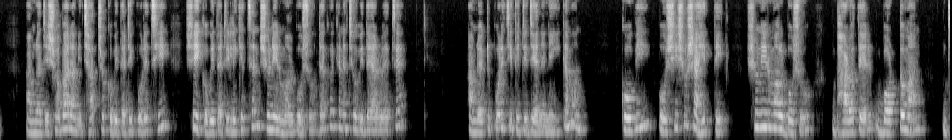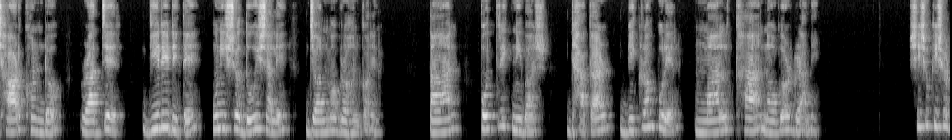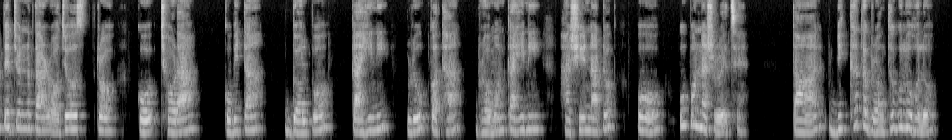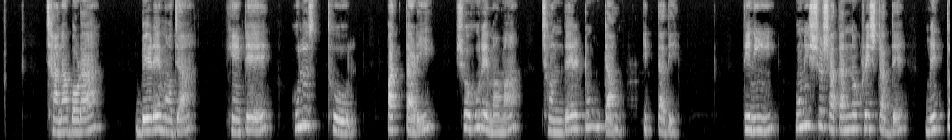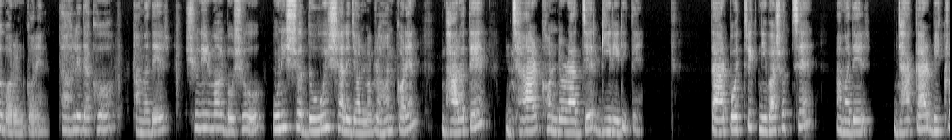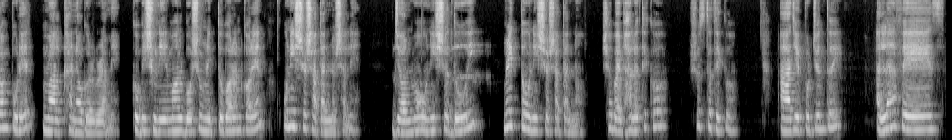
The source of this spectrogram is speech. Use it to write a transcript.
আমরা যে সবার আমি ছাত্র কবিতাটি পড়েছি সেই কবিতাটি লিখেছেন সুনির্মল বসু। দেখো, এখানে ছবি দেয়া রয়েছে। আমরা একটু পরিচিতিটি জেনে নেই, কেমন? কবি ও শিশু সাহিত্যিক সুনির্মল বসু ভারতের বর্তমান ঝাড়খণ্ড রাজ্যের গিরিডিতে উনিশশো দুই সালে জন্মগ্রহণ করেন। তার পৈতৃক নিবাস ঢাকার বিক্রমপুরের মালখানগর গ্রামে। শিশু কিশোরদের জন্য তার অজস্র ছড়া, কবিতা, গল্প, কাহিনী, রূপকথা, ভ্রমণ কাহিনী, হাসির নাটক ও উপন্যাস রয়েছে। তার বিখ্যাত গ্রন্থগুলো হলো ছানা বড়া, বেড়ে মজা, হেঁটে হুলুস্থুল পাত্তাড়ি, শহুরে মামা, ছন্দের টুংটাং ইত্যাদি। তিনি উনিশশো সাতান্ন খ্রিস্টাব্দে মৃত্যুবরণ করেন। তাহলে দেখো, আমাদের সুনির্মল বসু উনিশশো দুই সালে জন্মগ্রহণ করেন ভারতের ঝাড়খণ্ড রাজ্যের গিরিডিতে। তার পৈতৃক নিবাস হচ্ছে আমাদের ঢাকার বিক্রমপুরের মালখানগর গ্রামে। কবি সুনির্মল বসু মৃত্যুবরণ করেন উনিশশো সাতান্ন সালে। জন্ম উনিশশো দুই, মৃত্যু উনিশশো সাতান্ন। সবাই ভালো থেকো, সুস্থ থেকো। আজ এ পর্যন্তই। আল্লাহ হাফেজ।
